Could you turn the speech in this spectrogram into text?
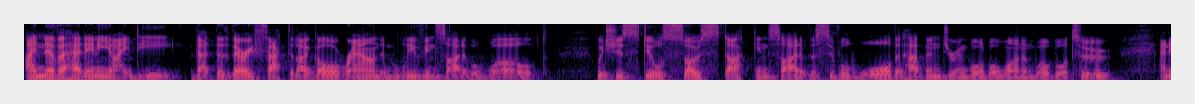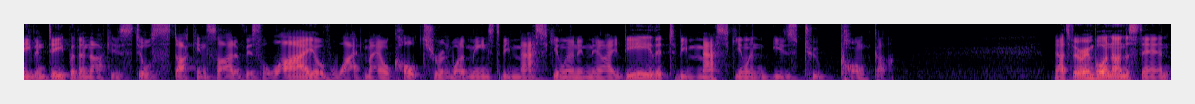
I never had any idea that the very fact that I go around and live inside of a world which is still so stuck inside of the civil war that happened during World War One and World War Two, and even deeper than that, is still stuck inside of this lie of white male culture and what it means to be masculine, and the idea that to be masculine is to conquer. Now, it's very important to understand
